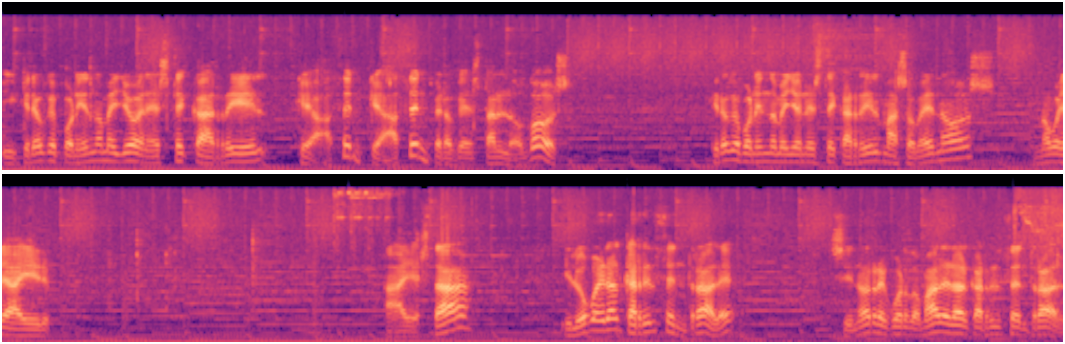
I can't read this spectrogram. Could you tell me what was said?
Y creo que poniéndome yo en este carril... ¿Qué hacen? ¿Qué hacen? ¿Pero que están locos? Creo que poniéndome yo en este carril, más o menos... No voy a ir... Ahí está. Y luego era el carril central, ¿eh? Si no recuerdo mal, era el carril central.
